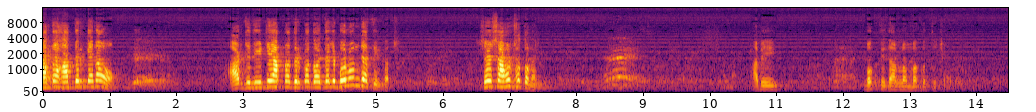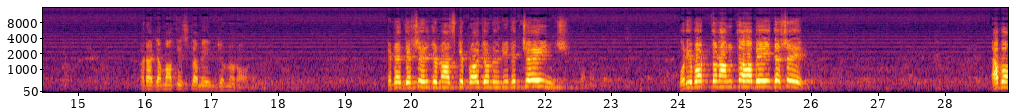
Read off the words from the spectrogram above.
মাথায় হাত দেন কেন? আর যদি এটাই আপনাদের কথা হয় তাহলে বলুন জাতির কাছে সে সাহস হতো নাই আমি বক্তৃতা লম্বা করতে চাই এটা জামাত ইসলামের জন্য নয়। এটা দেশের জন্য আজকে প্রয়োজন। ইউনিট চেঞ্জ পরিবর্তন আনতে হবে এই দেশে। এবং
